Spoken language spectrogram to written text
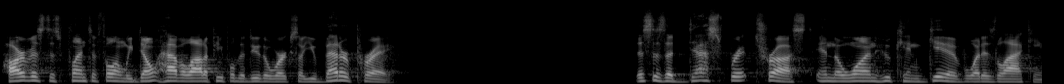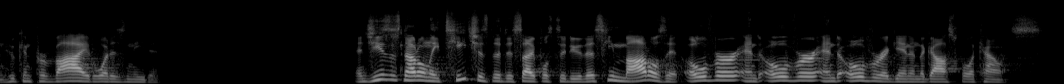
Harvest is plentiful, and we don't have a lot of people to do the work, so you better pray. This is a desperate trust in the one who can give what is lacking, who can provide what is needed. And Jesus not only teaches the disciples to do this, he models it over and over and over again in the gospel accounts.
